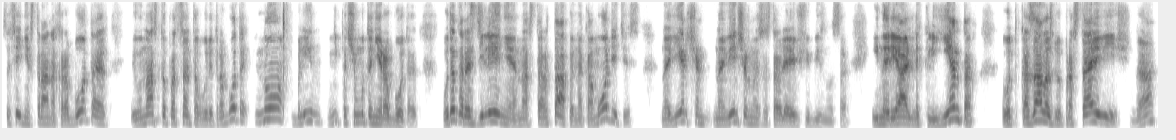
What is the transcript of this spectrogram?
в соседних странах работает, и у нас 100% будет работать, но, блин, не, почему-то не работает. Вот это разделение на стартапы, на commodities, на, верчен, на венчурную составляющую бизнеса и на реальных клиентов, вот, казалось бы, простая вещь, да,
